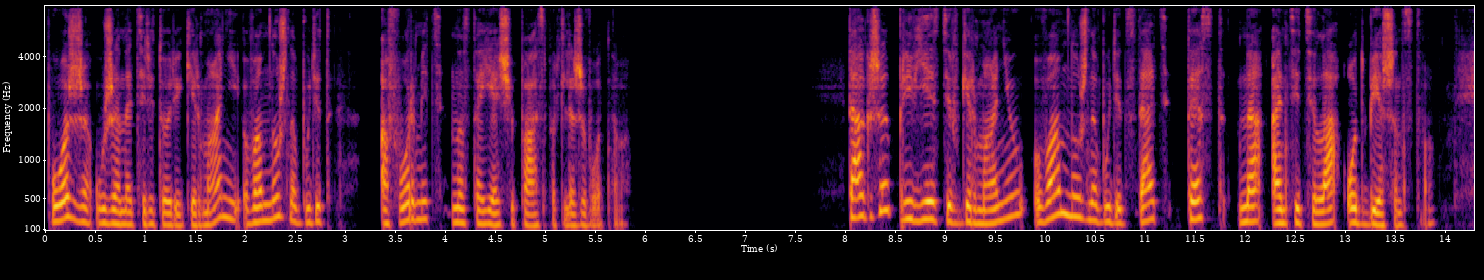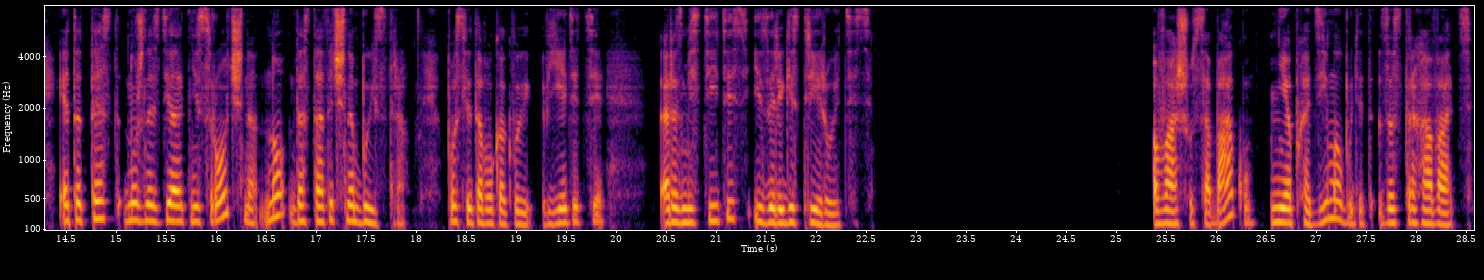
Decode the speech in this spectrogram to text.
Позже, уже на территории Германии, вам нужно будет оформить настоящий паспорт для животного. Также при въезде в Германию вам нужно будет сдать тест на антитела от бешенства. Этот тест нужно сделать не срочно, но достаточно быстро, после того, как вы въедете, разместитесь и зарегистрируетесь. Вашу собаку необходимо будет застраховать.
